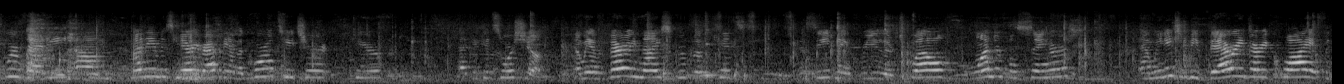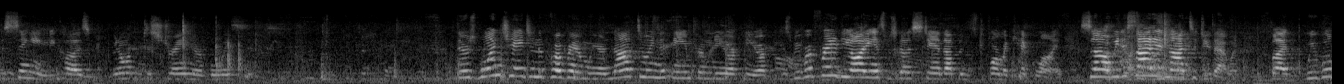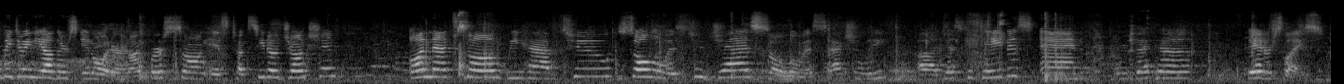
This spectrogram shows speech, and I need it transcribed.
think we're ready. Um, my name is Mary Rafferty. I'm the choral teacher here at the Consortium. And we have a very nice group of kids this evening for you. There are 12 wonderful singers. And we need you to be very, very quiet for the singing because we don't want them to strain their voices. There's one change in the program. We are not doing the theme from New York, New York, because we were afraid the audience was going to stand up and form a kick line. So we decided not to do that one. But we will be doing the others in order. And our first song is Tuxedo Junction. On that song, we have two soloists, two jazz soloists, actually, uh, Jessica Davis and Rebecca Vanderslice.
